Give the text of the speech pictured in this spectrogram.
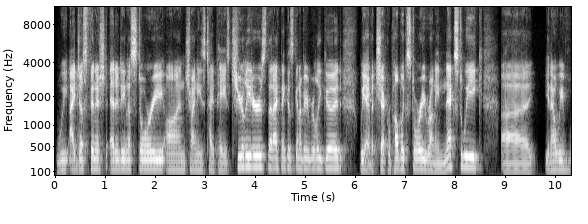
We I just finished editing a story on Chinese Taipei's cheerleaders that I think is going to be really good. We have a Czech Republic story running next week. Uh, you know, we've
